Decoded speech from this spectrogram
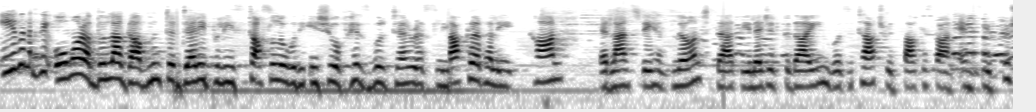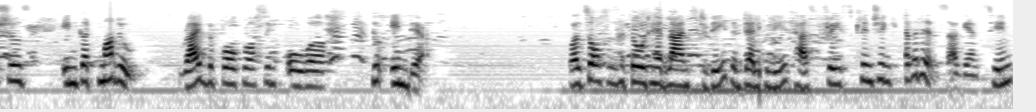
even as the Omar Abdullah government and Delhi police tussle over the issue of Hizbul terrorist Liaquat Ali Khan, Headlines today has learned that the alleged Fidayeen was in touch with Pakistan embassy officials in Kathmandu right before crossing over to India. While sources have told headlines today that Delhi police has traced clinching evidence against him,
